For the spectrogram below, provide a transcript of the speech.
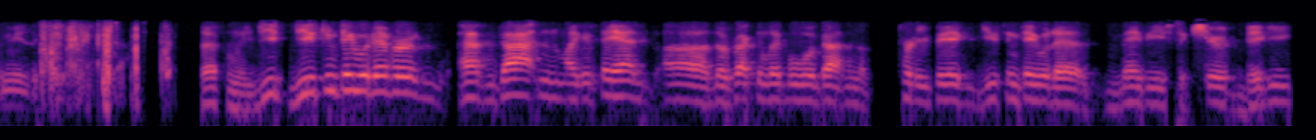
the music business. Yeah. Definitely. Do you, do you think they would ever have gotten like if they had uh the record label would have gotten pretty big? Do you think they would have maybe secured Biggie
